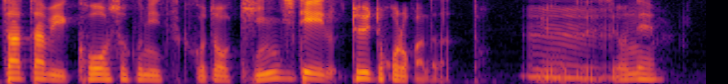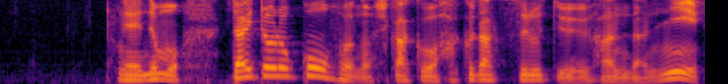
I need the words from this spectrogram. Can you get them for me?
再び公職に就くことを禁じているというところからだということですよね。ね、でも大統領候補の資格を剥奪するという判断に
